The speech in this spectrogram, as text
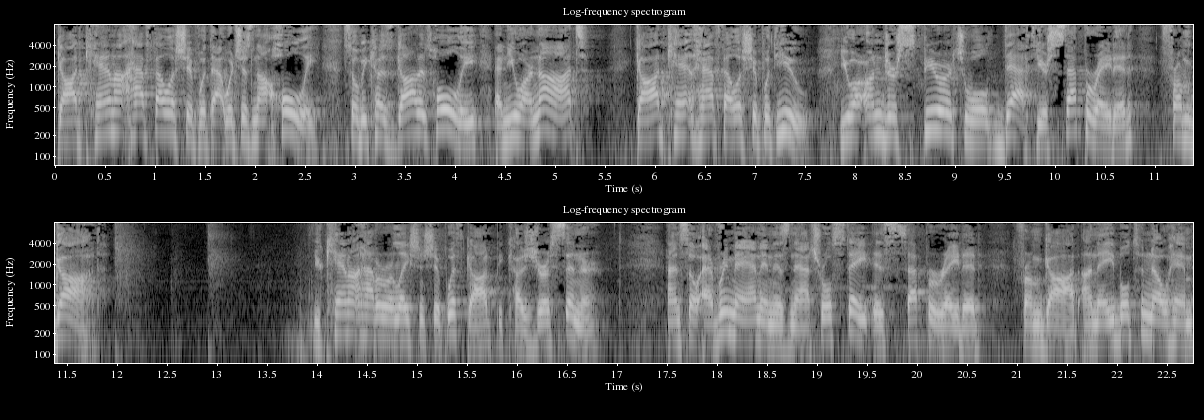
God cannot have fellowship with that which is not holy. So because God is holy and you are not, God can't have fellowship with you. You are under spiritual death. You're separated from God. You cannot have a relationship with God because you're a sinner. And so every man in his natural state is separated from God, unable to know Him,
